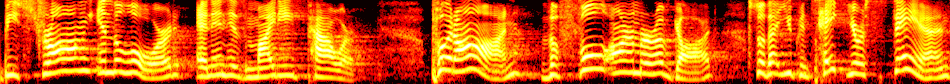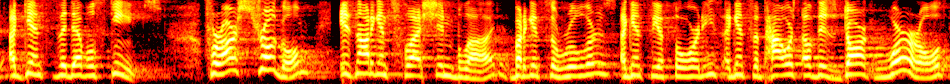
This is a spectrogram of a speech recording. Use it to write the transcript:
be strong in the Lord and in his mighty power. Put on the full armor of God so that you can take your stand against the devil's schemes. For our struggle is not against flesh and blood, but against the rulers, against the authorities, against the powers of this dark world,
